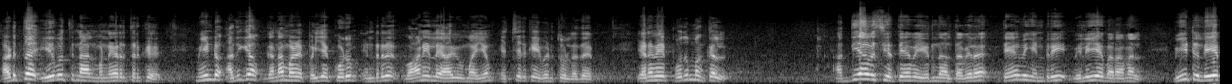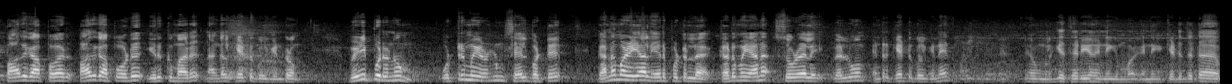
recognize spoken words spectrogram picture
அடுத்த இருபத்தி நாலு மணி நேரத்திற்கு மீண்டும் அதிக கனமழை பெய்யக்கூடும் என்று வானிலை ஆய்வு மையம் எச்சரிக்கை விடுத்துள்ளது. எனவே பொதுமக்கள் அத்தியாவசிய தேவை இருந்தால் தவிர தேவையின்றி வெளியே வராமல் வீட்டிலேயே பாதுகாப்பவர் பாதுகாப்போடு இருக்குமாறு நாங்கள் கேட்டுக்கொள்கின்றோம். விழிப்புடனும் ஒற்றுமையுடனும் செயல்பட்டு கனமழையால் ஏற்பட்டுள்ள கடுமையான சூழலை வெல்வோம் என்று கேட்டுக்கொள்கிறேன். உங்களுக்கே தெரியும் இன்றைக்கி மொ- கிட்டத்தட்ட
